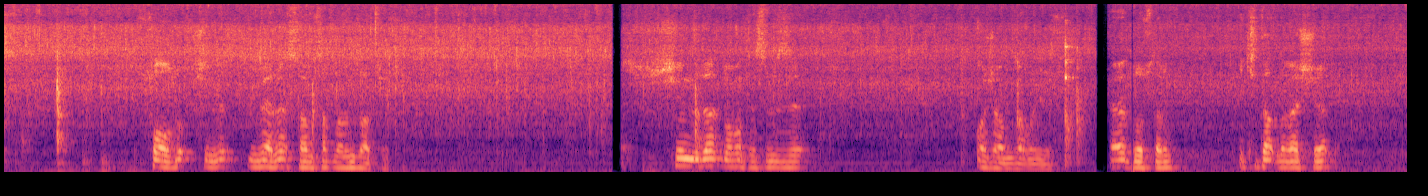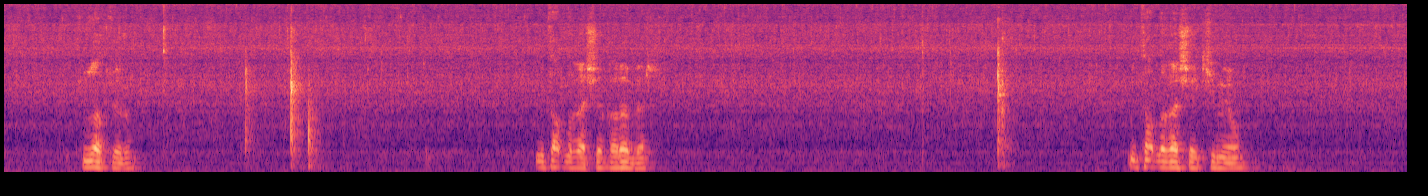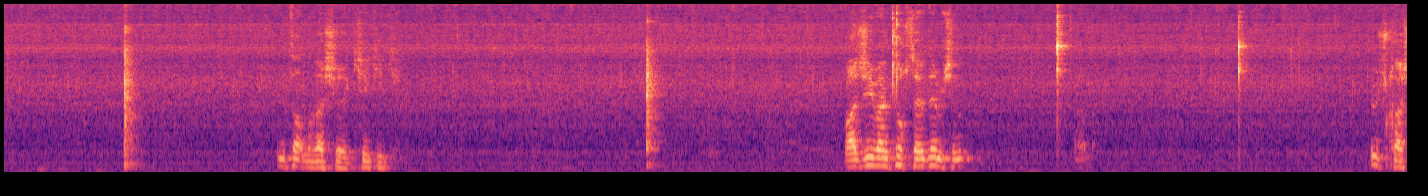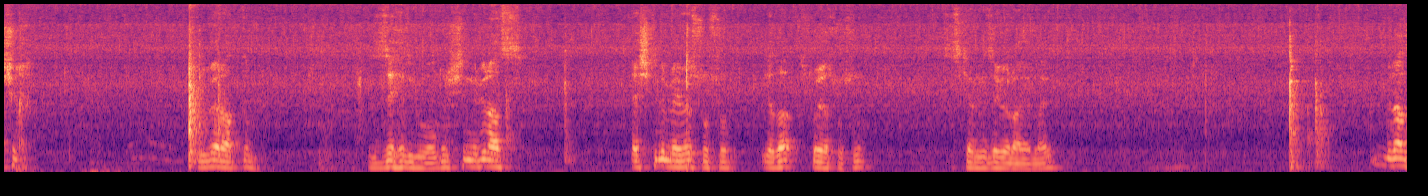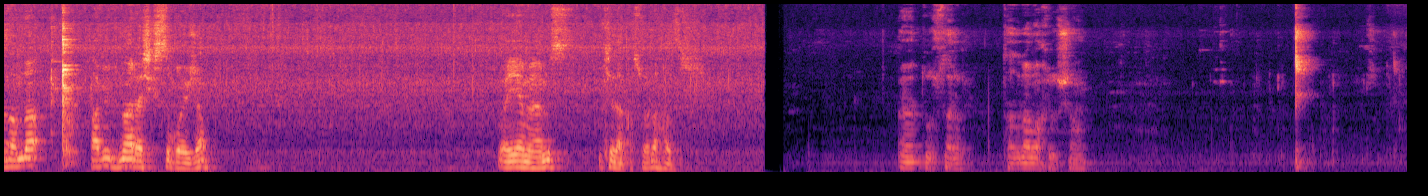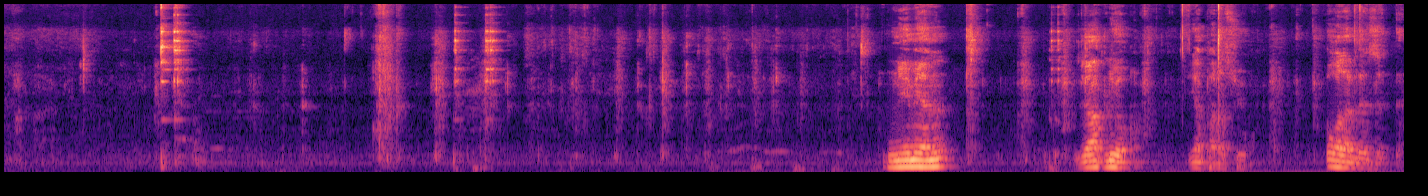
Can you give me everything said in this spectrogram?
soldu. Şimdi ve sarımsaklarımızı atıyoruz. Şimdi de domatesimizi ocağımıza koyuyoruz. Evet dostlarım 2 tatlı kaşığı tuz atıyorum. Bir tatlı kaşığı karabiber. Bir tatlı kaşığı kimyon. Bir tatlı kaşığı kekik. Acıyı ben çok sevdiğim için 3 kaşık biber attım. Zehir gibi oldu. Şimdi biraz eşkili meyve sosu ya da soya sosu. Siz kendinize göre ayarlayın. Birazdan da hafif nar eşkisi koyacağım. Ve yemeğimiz 2 dakika sonra hazır. Evet dostlarım. Tadına bakıyoruz şu an. Bunu yemeyenin aklı yok ya parası yok. O kadar lezzetli.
